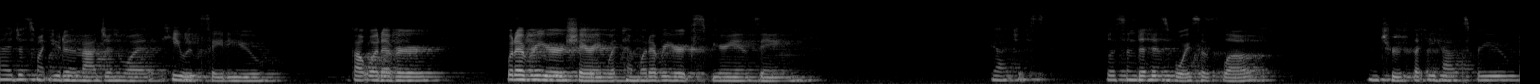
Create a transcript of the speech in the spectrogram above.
I just want you to imagine what He would say to you about whatever whatever you're sharing with him, whatever you're experiencing, yeah, just listen to his voice of love and truth that he has for you.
